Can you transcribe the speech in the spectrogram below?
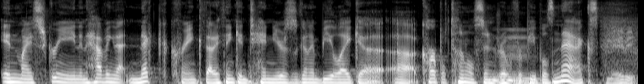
in my screen and having that neck crank that I think in 10 years is going to be like a, a carpal tunnel syndrome for people's necks. Maybe.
